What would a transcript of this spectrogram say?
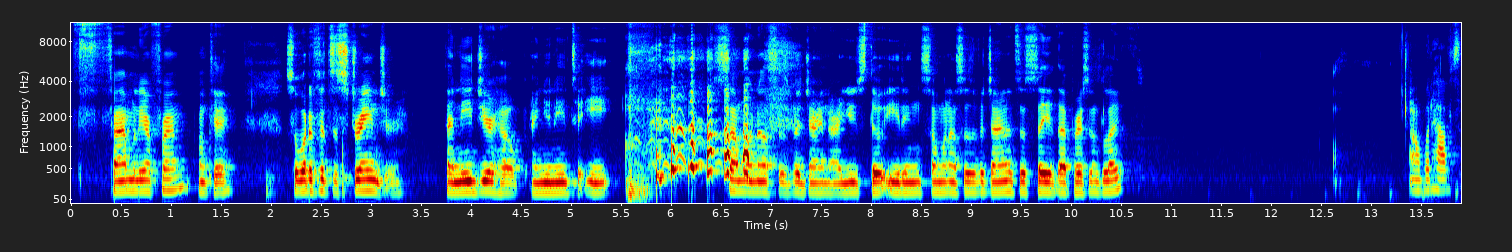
Family or friend? Okay. So what if it's a stranger that needs your help and you need to eat someone else's vagina? Are you still eating someone else's vagina to save that person's life? I would have. To,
